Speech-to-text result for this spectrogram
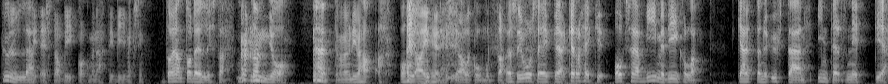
Kyllä, Eli ei sitä ole viikkoa, kun me nähtiin viimeksi. toihan todellista. Mutta Joo. Tämä meni vähän ohi aiheen heti alkuun, mutta sivuseikkoja. Kerro Heikki, onko sä viime viikolla käyttänyt yhtään internettiä?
